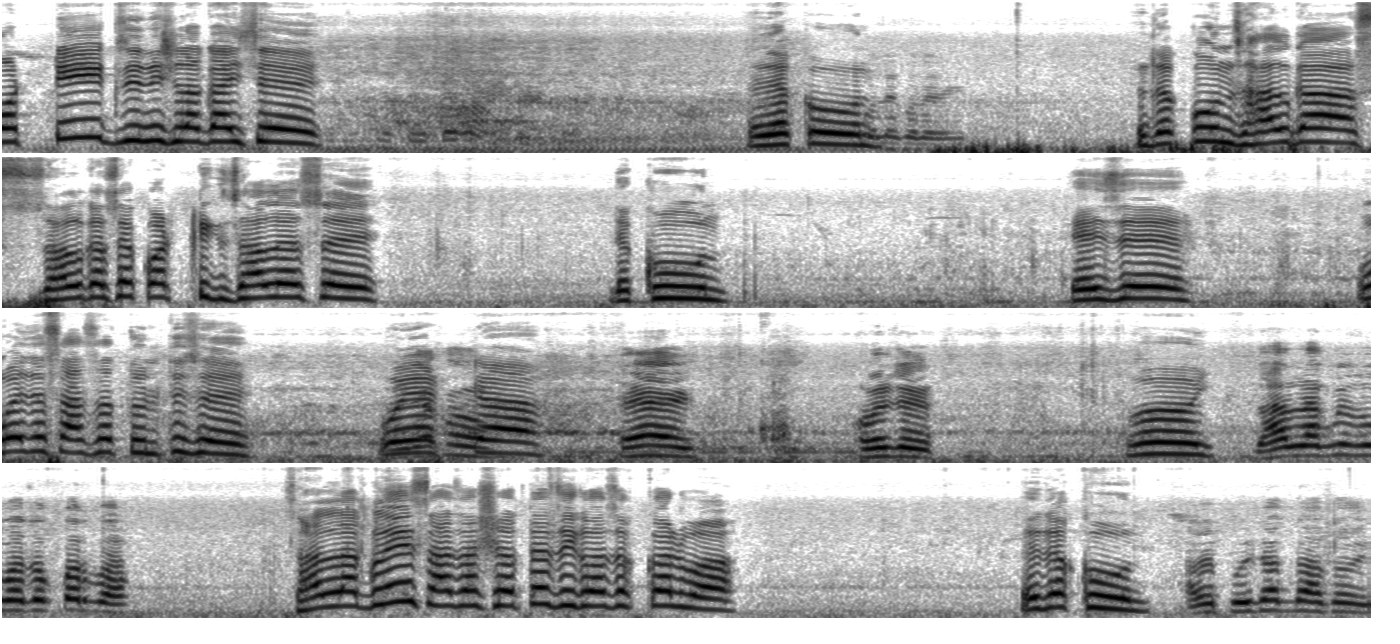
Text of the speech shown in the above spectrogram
কটিক জিনিস লাগাইছে। দেখুন। দেখুন ঝাল গাছ। ঝাল গাছে কটিক ঝাল আছে। দেখুন। এই যে ওই যে চাচা তুলতেছে। ওই একটা এই যে ওই। জাল লাগলে যোগাযোগ করবা। ঝাল লাগলেই চাচার সাথে যোগাযোগ করবা। এই দেখুন আরে পুঁইশাক গাছ ওই।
